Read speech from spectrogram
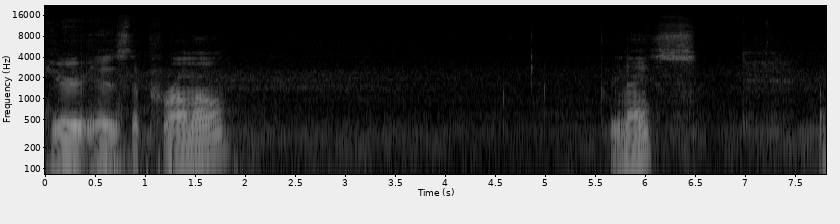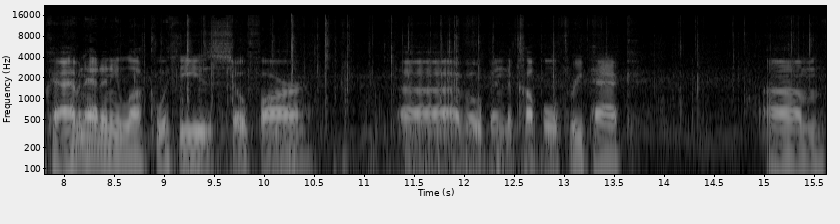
Here is the promo. Pretty nice. Okay, I haven't had any luck with these so far. Uh, I've opened a couple three-pack um,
